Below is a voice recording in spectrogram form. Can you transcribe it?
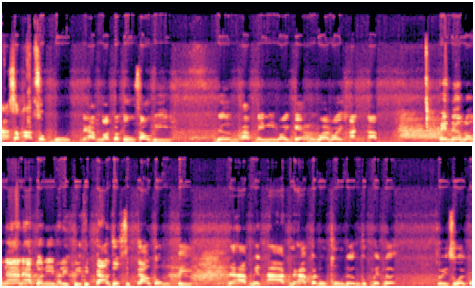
นะสภาพสมบูรณ์นะครับน็อตประตูเสาบีเดิมครับ ไม่มีรอยแกะหรือว่ารอยขันครับเพจเดิมโรงงานนะครับ ตัวนี้ผลิตปี 19.19 ตรงปีนะครับ เม็ดอาร์ตนะครับ กระดูกงูเดิมทุกเม็ดเลย สวยๆ ก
